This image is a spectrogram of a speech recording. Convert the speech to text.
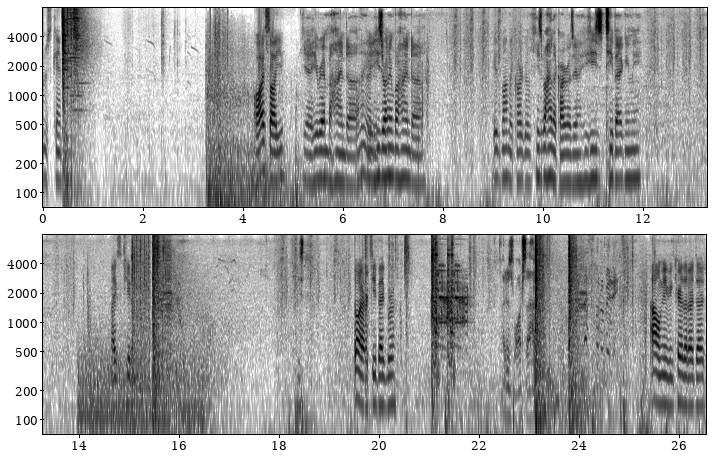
I'm just camping. Oh, I saw you. Yeah, he ran behind. Uh, I think I he- he's running behind. Uh, He was behind the cargoes. he's behind the cargoes. Yeah, He- he's teabagging me. I execute him. He's. Don't ever teabag, bro. I just watched that. happen. Less than a minute. I don't even care that I died.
